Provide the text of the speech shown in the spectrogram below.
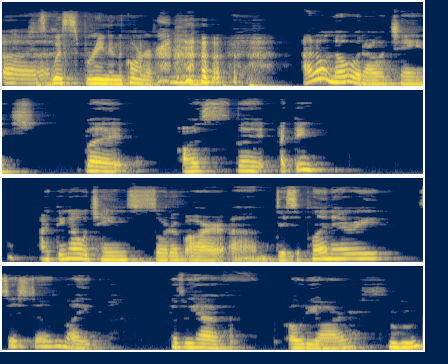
Uh, She's whispering in the corner. I don't know what I would change, but also, but I think I think I would change sort of our um, disciplinary system, like because we have ODRs hmm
